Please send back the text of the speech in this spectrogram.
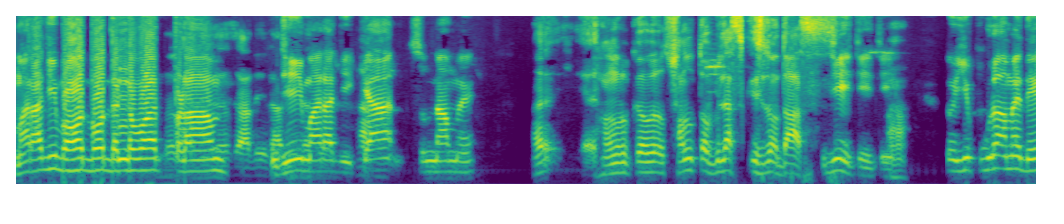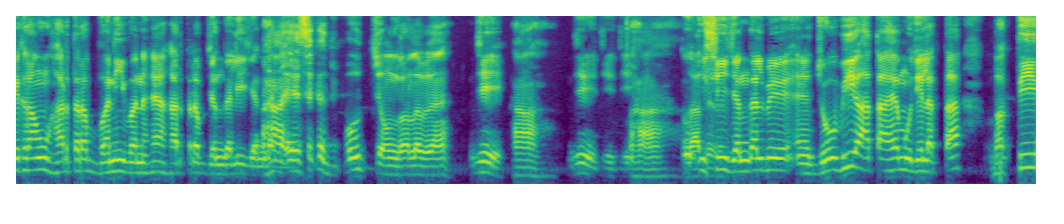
महाराज जी बहुत बहुत धन्यवाद प्रणाम। जी महाराज जी क्या हाँ। शुभ नाम है? हम लोग संत विलास कृष्ण दास। जी जी जी। हाँ। तो ये पूरा मैं देख रहा हूँ हर तरफ़ वन ही वन है हर तरफ़ जंगली जंगल हाँ, ऐसे बहुत जंगल है। जी। हाँ। जी जी जी। हाँ तो इसी जंगल में जो भी आता है मुझे लगता भक्ति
